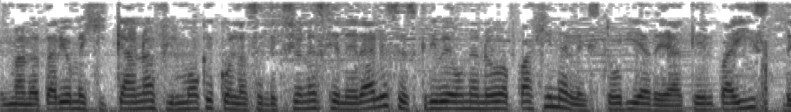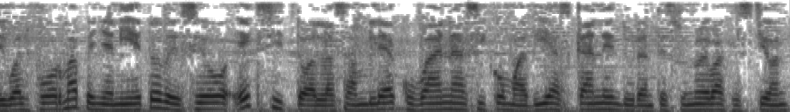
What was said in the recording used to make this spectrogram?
el mandatario mexicano afirmó que con las elecciones generales se escribe una nueva página en la historia de aquel país. De igual forma, Peña Nieto deseó éxito a la Asamblea cubana, así como a Díaz Canel durante su nueva gestión.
